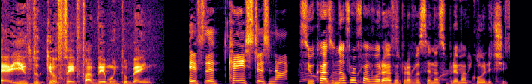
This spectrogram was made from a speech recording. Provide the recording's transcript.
É isso que eu sei fazer muito bem. Se o caso não for favorável para você na Suprema Corte,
